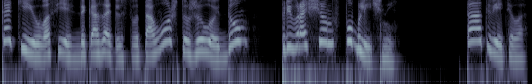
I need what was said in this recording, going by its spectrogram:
какие у вас есть доказательства того, что жилой дом превращен в публичный. Та ответила,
